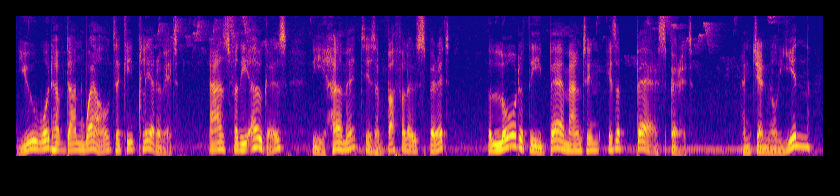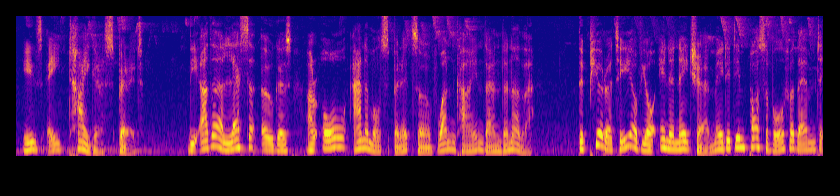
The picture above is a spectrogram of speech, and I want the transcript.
You would have done well to keep clear of it. As for the ogres, the hermit is a buffalo spirit, the lord of the Bear Mountain is a bear spirit, and General Yin is a tiger spirit. The other lesser ogres are all animal spirits of one kind and another. The purity of your inner nature made it impossible for them to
